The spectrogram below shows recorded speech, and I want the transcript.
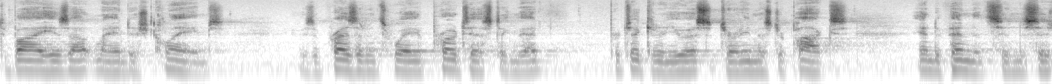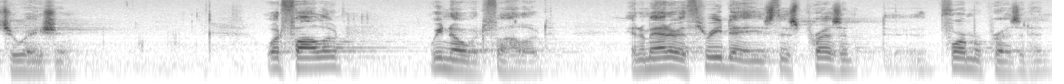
to buy his outlandish claims. It was the president's way of protesting that particular U.S. attorney, Mr. Pak's independence in the situation. What followed? We know what followed. In a matter of three days, this present, former president,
